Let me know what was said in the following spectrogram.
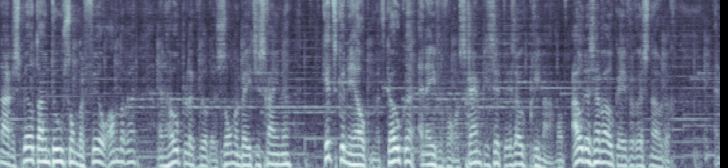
naar de speeltuin toe zonder veel anderen en hopelijk wil de zon een beetje schijnen. Kids kunnen je helpen met koken en even voor een schermpje zitten is ook prima, want ouders hebben ook even rust nodig. En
